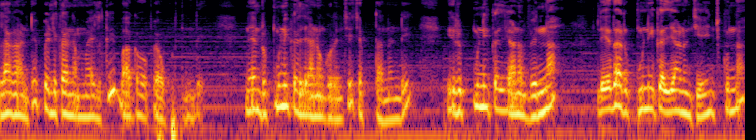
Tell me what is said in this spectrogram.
ఎలాగంటే పెళ్ళికాని అమ్మాయిలకి బాగా ఉపయోగపడుతుంది. నేను రుక్మిణి కళ్యాణం గురించి చెప్తానండి. ఈ రుక్మిణి కళ్యాణం విన్నా లేదా రుక్మిణి కళ్యాణం చేయించుకున్నా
